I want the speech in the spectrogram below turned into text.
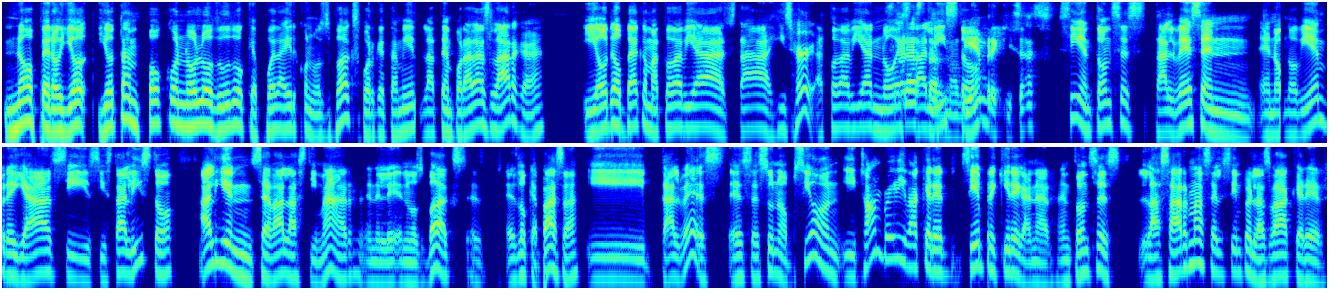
No, pero yo, yo tampoco no lo dudo que pueda ir con los Bucks porque también la temporada es larga y Odell Beckham todavía está, he's hurt, todavía no está hasta listo. noviembre quizás. Sí, entonces tal vez en, en noviembre ya si, si está listo, alguien se va a lastimar en, el, en los Bucks, es, lo que pasa, y tal vez es, es una opción, y Tom Brady va a querer, siempre quiere ganar, entonces las armas él siempre las va a querer,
